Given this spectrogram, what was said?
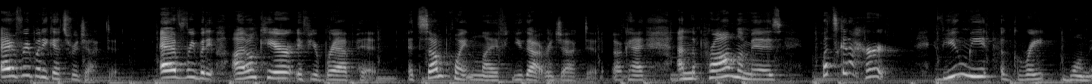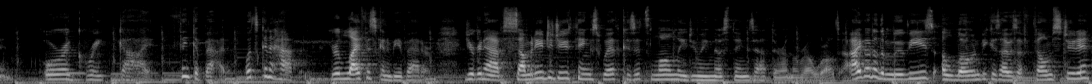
everybody gets rejected. Everybody. I don't care if you're Brad Pitt. At some point in life, you got rejected. Okay, and the problem is, what's going to hurt? If you meet a great woman or a great guy, think about it. What's going to happen? Your life is going to be better. You're going to have somebody to do things with because it's lonely doing those things out there in the real world. I go to the movies alone because I was a film student,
